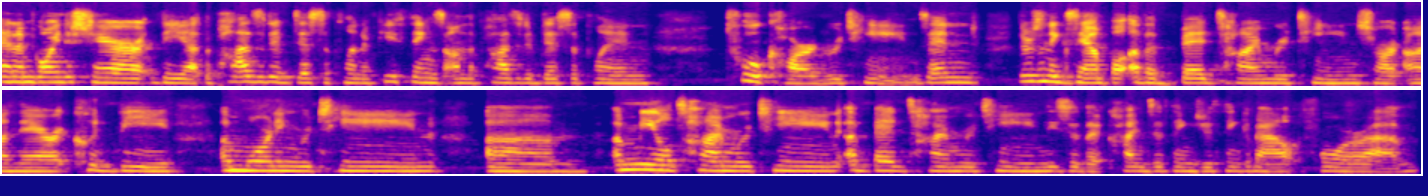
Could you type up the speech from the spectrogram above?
And I'm going to share the uh, the positive discipline, a few things on the positive discipline tool card routines. And there's an example of a bedtime routine chart on there. It could be a morning routine, um, a mealtime routine, a bedtime routine. These are the kinds of things you think about for um,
